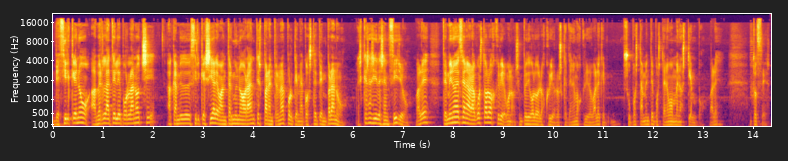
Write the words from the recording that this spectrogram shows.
decir que no a ver la tele por la noche a cambio de decir que sí a levantarme una hora antes para entrenar porque me acosté temprano. Es que es así de sencillo, ¿vale? Termino de cenar, acuesto a los críos. Bueno, siempre digo lo de los críos, los que tenemos críos, ¿vale? Que supuestamente pues tenemos menos tiempo, ¿vale? Entonces,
